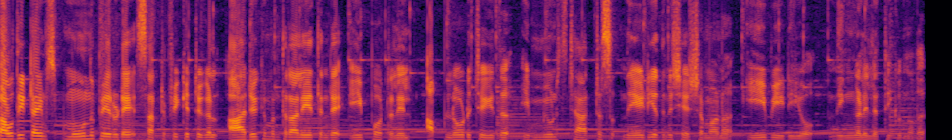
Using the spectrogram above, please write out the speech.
സൗദി ടൈംസ് മൂന്ന് പേരുടെ സർട്ടിഫിക്കറ്റുകൾ ആരോഗ്യ മന്ത്രാലയത്തിന്റെ ഈ പോർട്ടലിൽ അപ്ലോഡ് ചെയ്ത് ഇമ്മ്യൂൺ സ്റ്റാറ്റസ് നേടിയതിനു ശേഷമാണ് ഈ വീഡിയോ നിങ്ങളിലെത്തിക്കുന്നത്.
